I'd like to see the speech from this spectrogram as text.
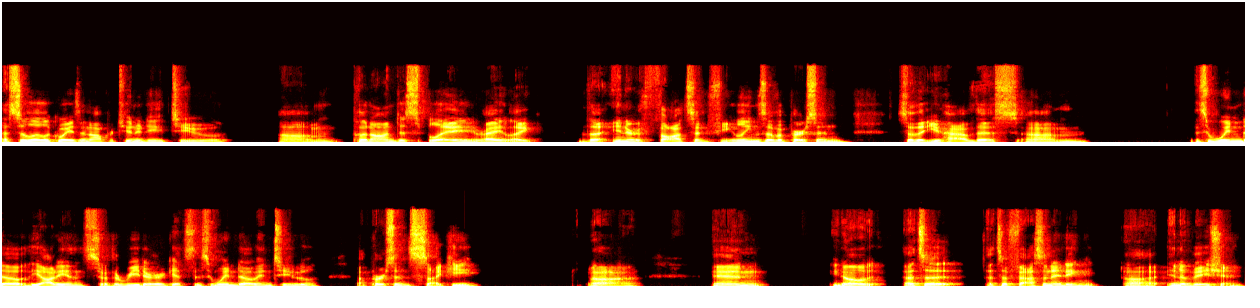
a soliloquy is an opportunity to um, put on display, right? Like the inner thoughts and feelings of a person so that you have this um this window the audience or the reader gets this window into a person's psyche. Uh and you know that's a that's a fascinating uh innovation.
